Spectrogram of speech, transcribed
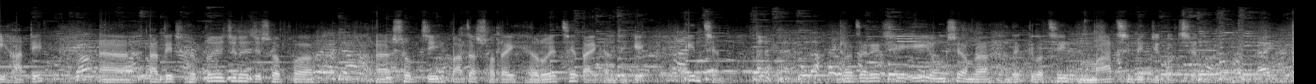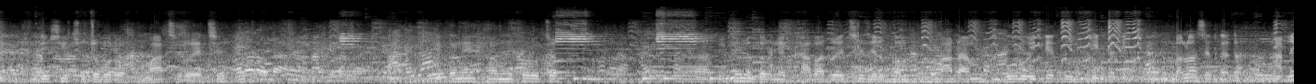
এই হাটে। তাদের প্রয়োজনীয় যেসব সবজি বাজার সদাই রয়েছে, তা এখান থেকে কিনছেন। বাজারের সেই এই অংশে আমরা দেখতে পাচ্ছি মাছ বিক্রি করছেন দেশি ছোট বড় মাছ রয়েছে। এখানে মুখরোচক বিভিন্ন ধরনের খাবার রয়েছে যেরকম বাদাম গরুই তেঁতুল ইত্যাদি। ভালো আছেন কাকা? আপনি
